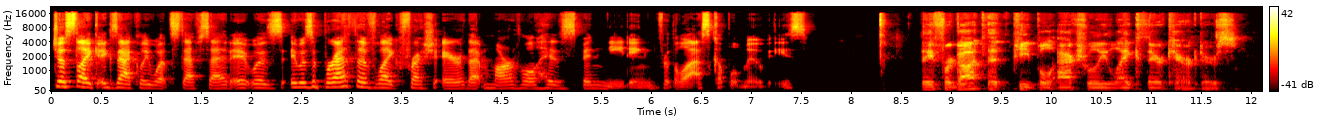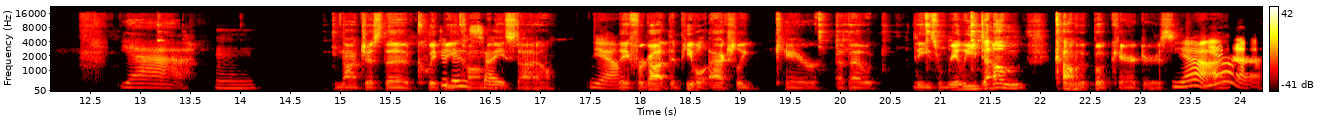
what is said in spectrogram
just like exactly what Steph said. It was it was a breath of like fresh air that Marvel has been needing for the last couple movies. They forgot that people actually like their characters, Yeah, Mm. not just the quippy comedy style. Yeah. They forgot that people actually care about these really dumb comic book characters. yeah. yeah,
